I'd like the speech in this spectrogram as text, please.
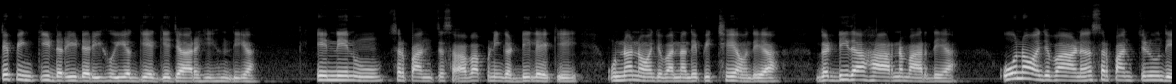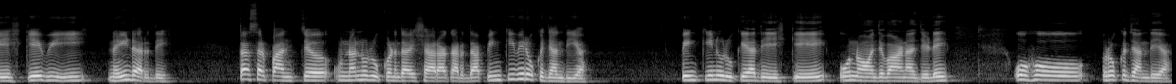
ਤੇ ਪਿੰਕੀ ਡਰੀ ਡਰੀ ਹੋਈ ਅੱਗੇ ਅੱਗੇ ਜਾ ਰਹੀ ਹੁੰਦੀ ਆ। ਇੰਨੇ ਨੂੰ ਸਰਪੰਚ ਸਾਹਿਬ ਆਪਣੀ ਗੱਡੀ ਲੈ ਕੇ ਉਹਨਾਂ ਨੌਜਵਾਨਾਂ ਦੇ ਪਿੱਛੇ ਆਉਂਦੇ ਆ, ਗੱਡੀ ਦਾ ਹਾਰਨ ਮਾਰਦੇ ਆ। ਉਹ ਨੌਜਵਾਨ ਸਰਪੰਚ ਨੂੰ ਦੇਖ ਕੇ ਵੀ ਨਹੀਂ ਡਰਦੇ। ਤਾਂ ਸਰਪੰਚ ਉਹਨਾਂ ਨੂੰ ਰੁਕਣ ਦਾ ਇਸ਼ਾਰਾ ਕਰਦਾ, ਪਿੰਕੀ ਵੀ ਰੁਕ ਜਾਂਦੀ ਆ। ਪਿੰਕੀ ਨੂੰ ਰੁਕਿਆ ਦੇਖ ਕੇ ਉਹ ਨੌਜਵਾਨ ਆ ਜਿਹੜੇ, ਉਹ ਰੁਕ ਜਾਂਦੇ ਆ।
